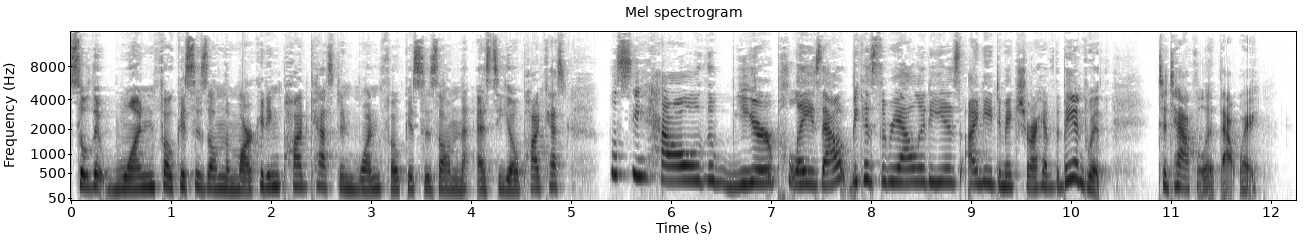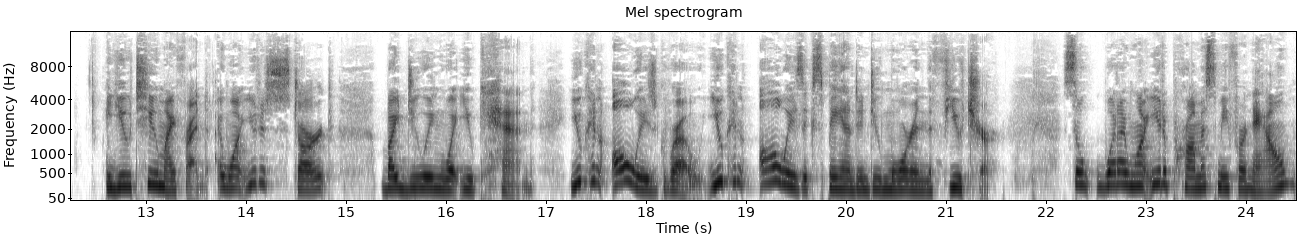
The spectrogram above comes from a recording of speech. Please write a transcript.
so that one focuses on the marketing podcast and one focuses on the SEO podcast. We'll see how the year plays out because the reality is I need to make sure I have the bandwidth to tackle it that way. You too, my friend, I want you to start by doing what you can. You can always grow. You can always expand and do more in the future. So what I want you to promise me for now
